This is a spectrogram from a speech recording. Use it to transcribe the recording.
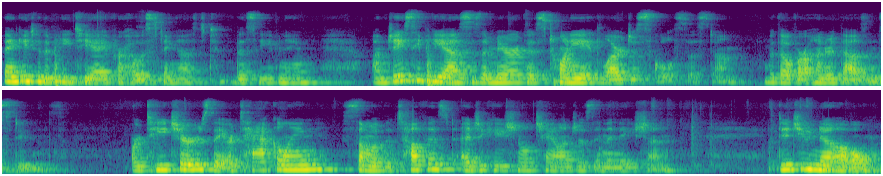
Thank you to the PTA for hosting us t- this evening. Um, JCPS is America's 28th largest school system with over 100,000 students. Our teachers, they are tackling some of the toughest educational challenges in the nation. Did you know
